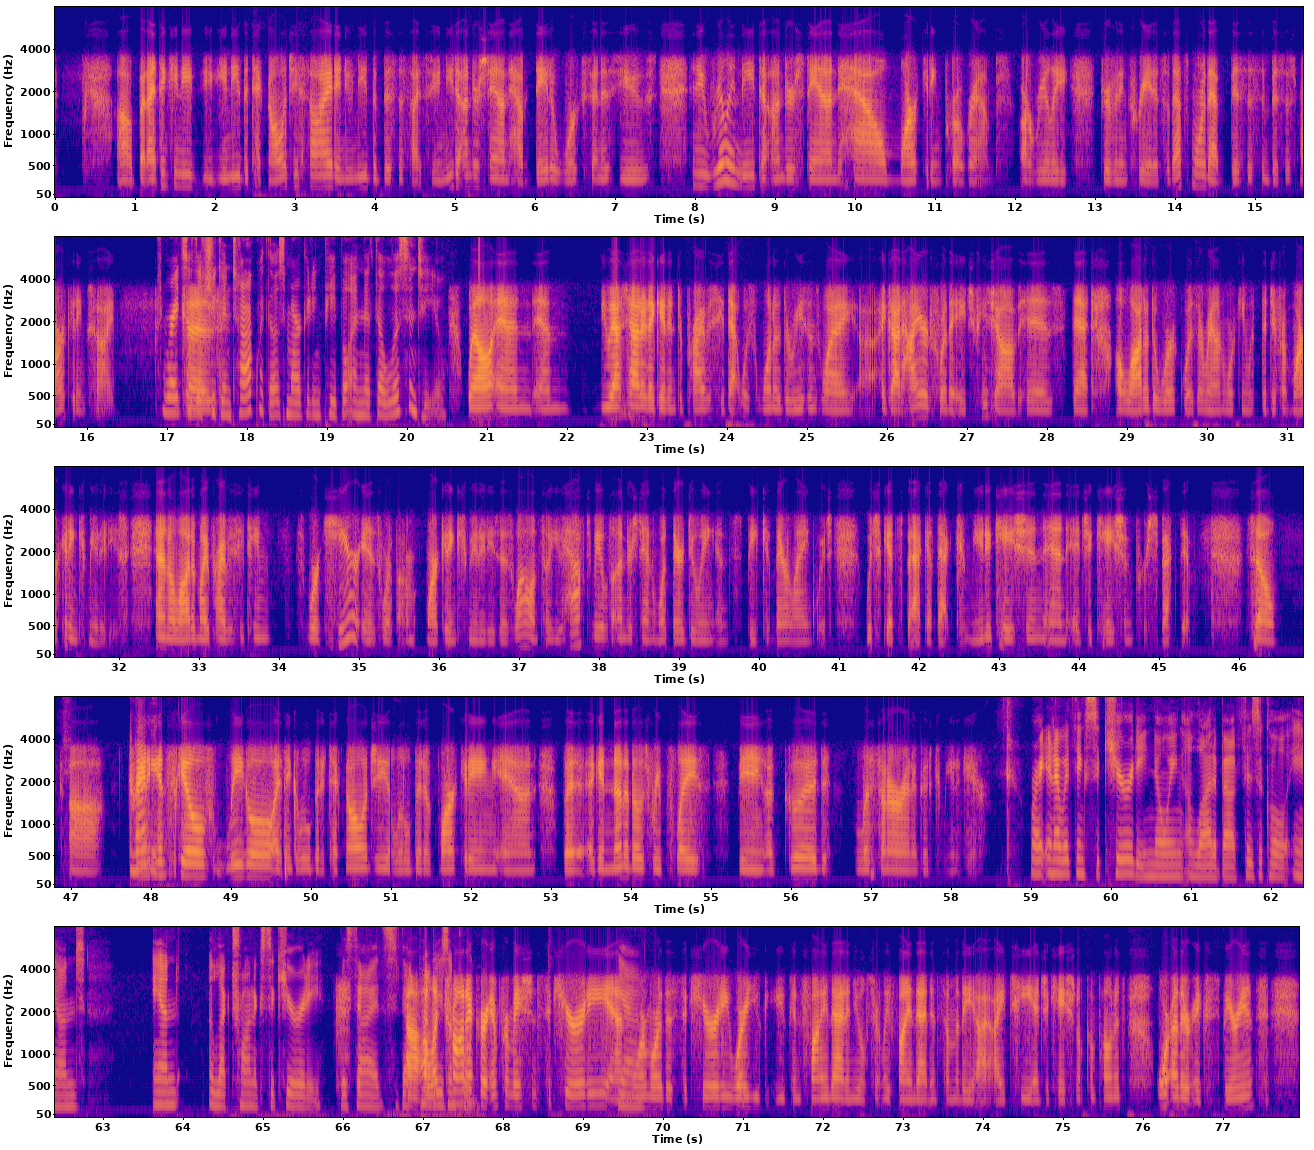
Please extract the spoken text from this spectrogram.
uh, but I think you need you need the technology side and you need the business side. So you need to understand how data works and is used, and you really need to understand how marketing programs are really driven and created. So that's more that business and business marketing side. Right, because, so that you can talk with those marketing people and that they'll listen to you. Well, and and you asked how did I get into privacy. That was one of the reasons why I got hired for the HP job is that a lot of the work was around working with the different marketing communities. And a lot of my privacy team work here is with our marketing communities as well. And so you have to be able to understand what they're doing and speak their language, which gets back at that communication and education perspective. So, uh, training and skills, legal, I think a little bit of technology, a little bit of marketing, and but again, none of those replace being a good listener and a good communicator. Right, and I would think security, knowing a lot about physical and and electronic security besides that uh, electronic or information security and yeah. more and more the security where you you can find that and you'll certainly find that in some of the uh, IT educational components or other experience.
